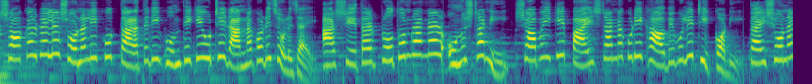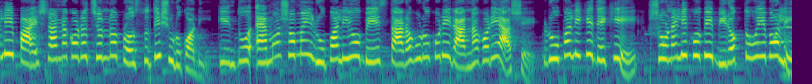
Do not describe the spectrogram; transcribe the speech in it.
সকালবেলা সোনালি খুব তাড়াতাড়ি ঘুম থেকে উঠে রান্নাঘরে চলে যায়। আর সে তার প্রথম রান্নার অনুষ্ঠানে সবাইকে পায়েস রান্না করে খাওয়াবে বলে ঠিক করে। তাই সোনালি পায়েস রান্না করার জন্য প্রস্তুতি শুরু করে। কিন্তু এমন সময় রূপালিও বেশ তাড়াহুড়ো করে রান্নাঘরে আসে। রূপালিকে দেখে সোনালি খুবই বিরক্ত হয়ে বলে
